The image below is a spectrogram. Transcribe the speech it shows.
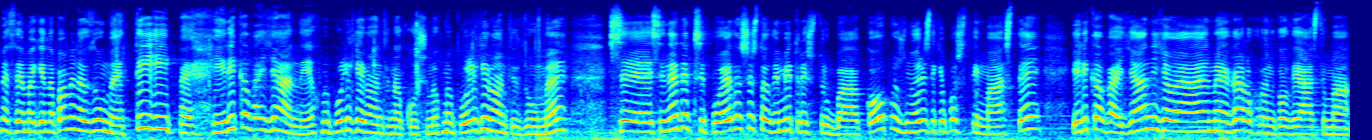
Με θέμα και να πάμε να δούμε τι είπε η Ρίκα Βαγιάννη; Έχουμε πολύ καιρό να την ακούσουμε, έχουμε πολύ καιρό να τη δούμε. Σε συνέντευξη που έδωσε στο Δημήτρη Στρουμπάκο, όπως γνωρίζετε και όπως θυμάστε, η Ρίκα Βαγιάννη για ένα μεγάλο χρονικό διάστημα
